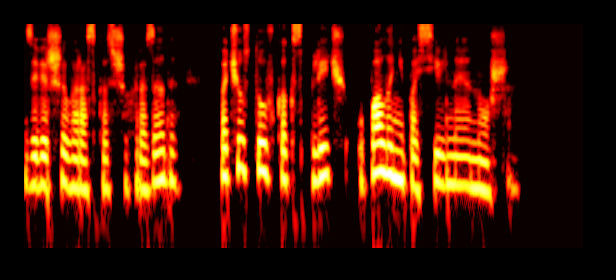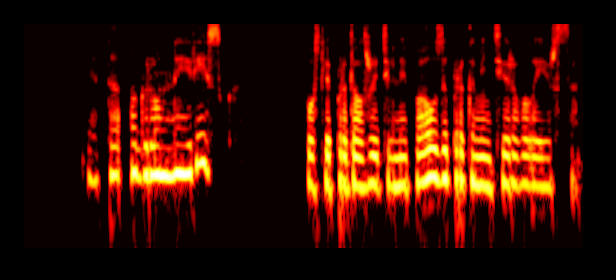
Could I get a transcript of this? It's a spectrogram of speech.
Завершила рассказ Шахразада, почувствовав, как с плеч упала непосильная ноша. «Это огромный риск», — после продолжительной паузы прокомментировала Ирса.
